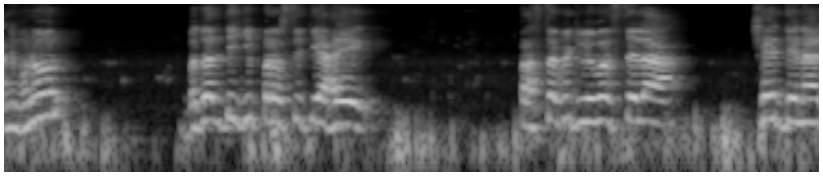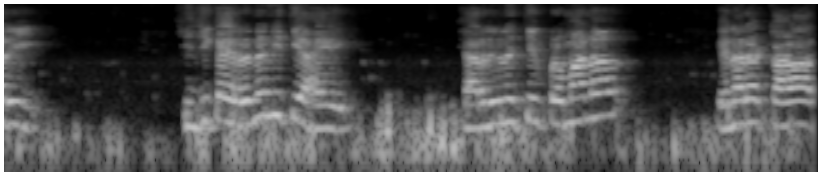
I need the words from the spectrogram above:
आणि म्हणून बदलती जी परिस्थिती आहे प्रस्थापित व्यवस्थेला छेद देणारी ही जी काही रणनीती आहे ह्या रणनीतीप्रमाणे येणाऱ्या काळात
